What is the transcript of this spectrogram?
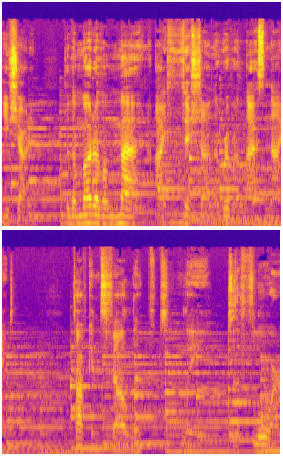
he shouted, to the murder of a man I fished out of the river last night. Tompkins fell limply to the floor.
